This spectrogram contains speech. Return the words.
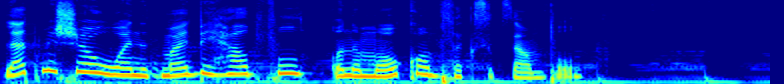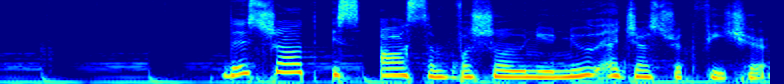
Let me show when it might be helpful on a more complex example. This shot is awesome for showing you new adjust track feature.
